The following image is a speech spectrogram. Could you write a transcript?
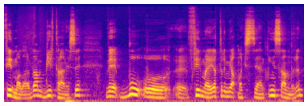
firmalardan bir tanesi ve bu e, firmaya yatırım yapmak isteyen insanların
